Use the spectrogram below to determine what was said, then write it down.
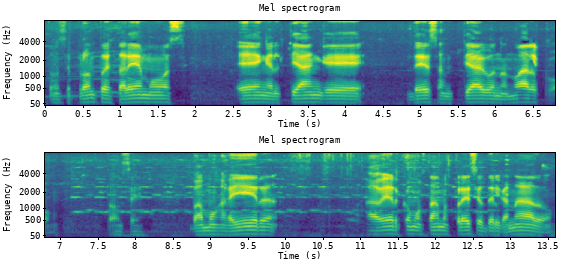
Entonces pronto estaremos en el Tiangue de Santiago Nonualco. Entonces vamos a ir a ver cómo están los precios del ganado.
